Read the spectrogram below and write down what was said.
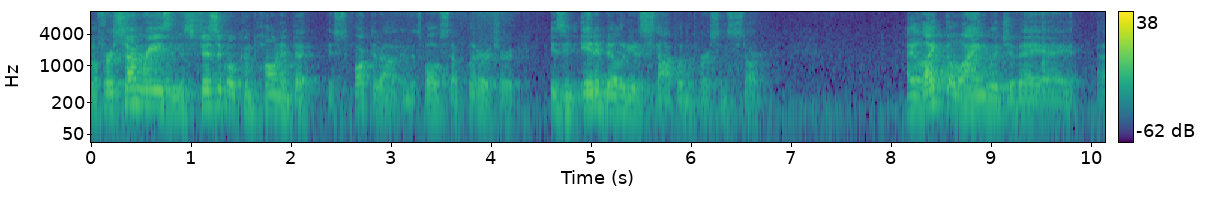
But for some reason, this physical component that is talked about in the 12 step literature is an inability to stop when the person's starting. I like the language of AA. Uh,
